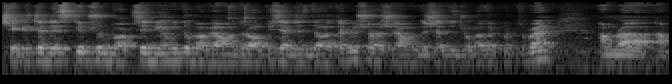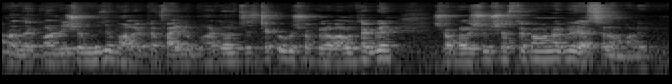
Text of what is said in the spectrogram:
সেক্ষেত্রে ডিসক্রিপশন বক্সে নিয়মিতভাবে আমাদের অফিস অ্যাড্রেস দেওয়া থাকবে। সরাসরি আমাদের সাথে যোগাযোগ করতে পারেন। আমরা আপনাদের কন্ডিশন বুঝে ভালো একটা ফাইল উপহার দেওয়ার চেষ্টা করব। সকালে ভালো থাকবেন। সকালে সুস্বাস্থ্য কামনা করি। আসসালামু আলাইকুম।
